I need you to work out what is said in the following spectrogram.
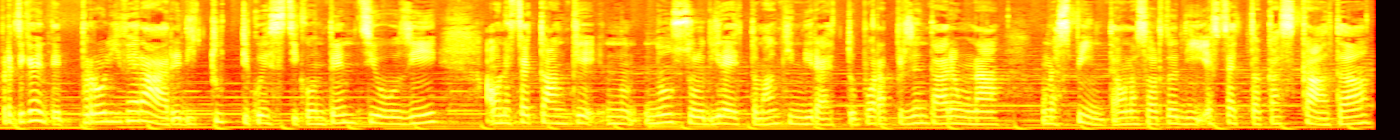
Praticamente proliferare di tutti questi contenziosi ha un effetto anche non solo diretto ma anche indiretto, può rappresentare una, una spinta, una sorta di effetto a cascata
